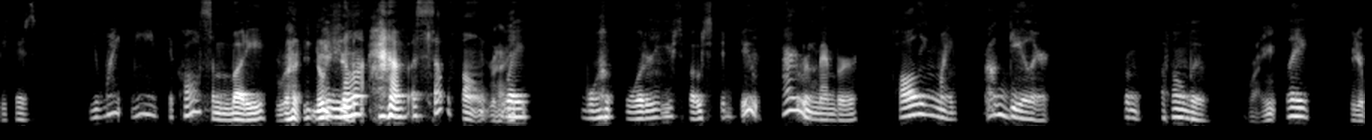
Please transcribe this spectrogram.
because you might need to call somebody Right. No and shit. not have a cell phone. Right. Like, what? What are you supposed to do? I remember calling my drug dealer from a phone booth. Right. Like, your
